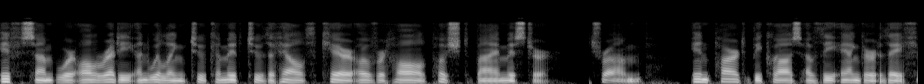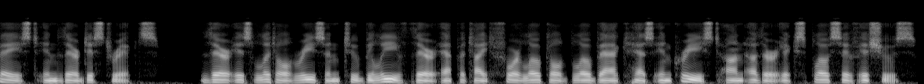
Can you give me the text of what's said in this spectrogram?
If some were already unwilling to commit to the health care overhaul pushed by Mr. Trump, in part because of the anger they faced in their districts, there is little reason to believe their appetite for local blowback has increased on other explosive issues.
